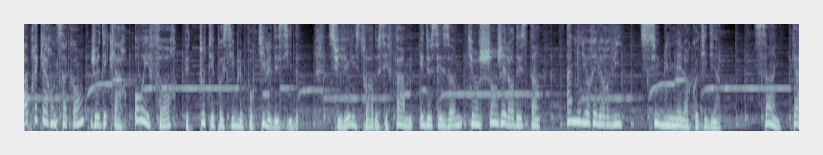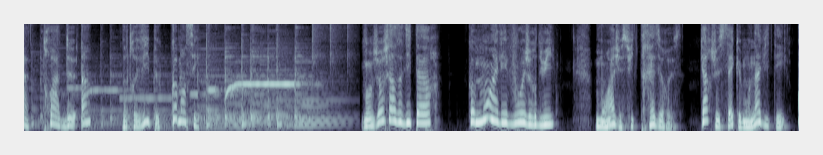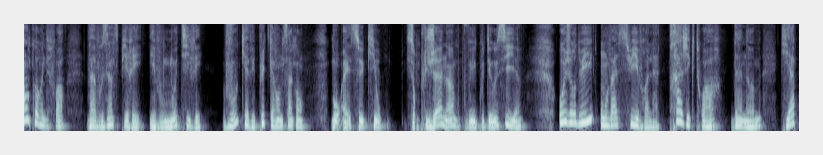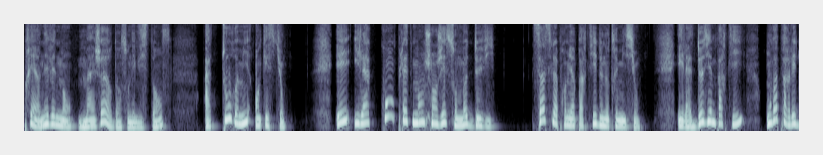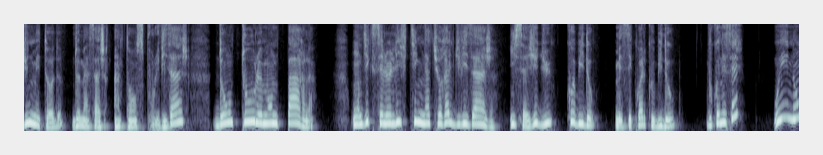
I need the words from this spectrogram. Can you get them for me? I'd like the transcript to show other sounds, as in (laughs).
Après 45 ans, je déclare haut et fort que tout est possible pour qui le décide. Suivez l'histoire de ces femmes et de ces hommes qui ont changé leur destin, amélioré leur vie, sublimé leur quotidien. 5, 4, 3, 2, 1, votre vie peut commencer. Bonjour chers auditeurs, comment allez-vous aujourd'hui? Moi je suis très heureuse, car je sais que mon invité, encore une fois, va vous inspirer et vous motiver, vous qui avez plus de 45 ans. Bon, et ceux qui, ont, qui sont plus jeunes, hein, vous pouvez écouter aussi. Hein. Aujourd'hui, on va suivre la trajectoire d'un homme qui, après un événement majeur dans son existence, a tout remis en question. Et il a complètement changé son mode de vie. Ça, c'est la première partie de notre émission. Et la deuxième partie, on va parler d'une méthode de massage intense pour le visage dont tout le monde parle. On dit que c'est le lifting naturel du visage. Il s'agit du Kobido. Mais c'est quoi le Kobido? Vous connaissez? Oui, non?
